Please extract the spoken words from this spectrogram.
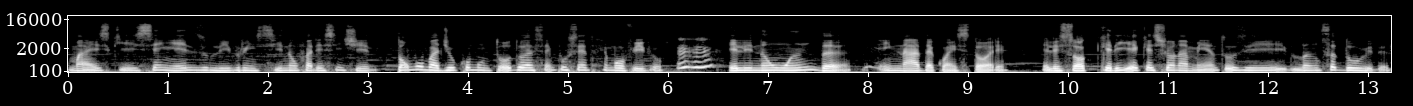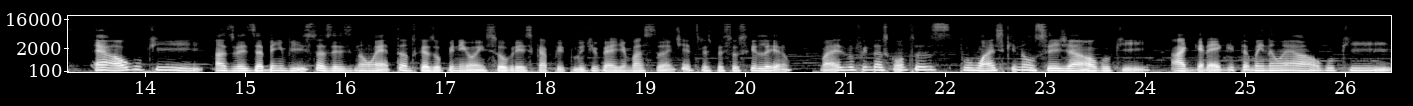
mas que sem eles o livro em si não faria sentido. Tom Bombadil como um todo é 100% removível. Uhum. Ele não anda em nada com a história. Ele só cria questionamentos e lança dúvidas. É algo que às vezes é bem visto, às vezes não é, tanto que as opiniões sobre esse capítulo divergem bastante entre as pessoas que leram. Mas no fim das contas, por mais que não seja algo que agregue, também não é algo que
